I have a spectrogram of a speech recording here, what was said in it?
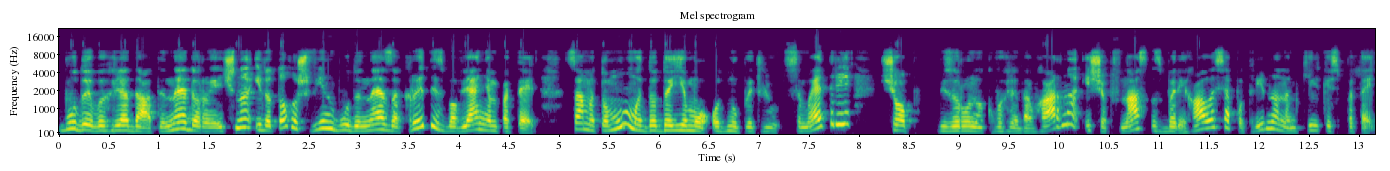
буде виглядати недоречно, і до того ж він буде не закритий збавлянням петель. Саме тому ми додаємо одну петлю симетрії, щоб візерунок виглядав гарно і щоб в нас зберігалася потрібна нам кількість петель.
